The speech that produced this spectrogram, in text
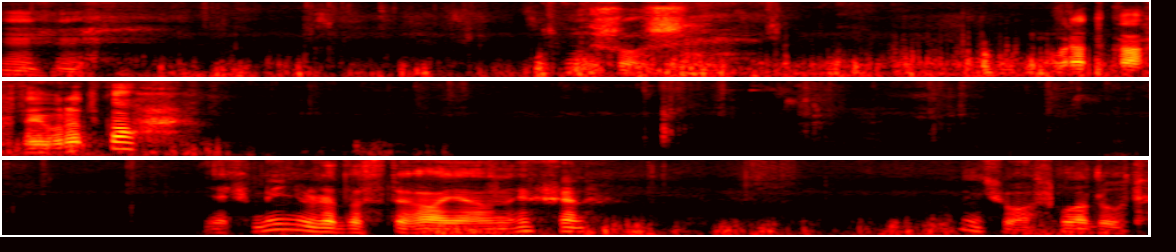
Угу. Ну що ж, в радках та й в радках. Ячмінь вже достигає, а в них ще нічого, складуть.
